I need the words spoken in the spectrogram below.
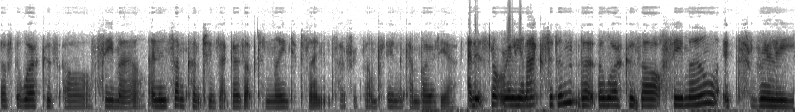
of the workers are female, and in some countries that goes up to 90%. So, for example, in Cambodia. And it's not really an accident that the workers are female, it's really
